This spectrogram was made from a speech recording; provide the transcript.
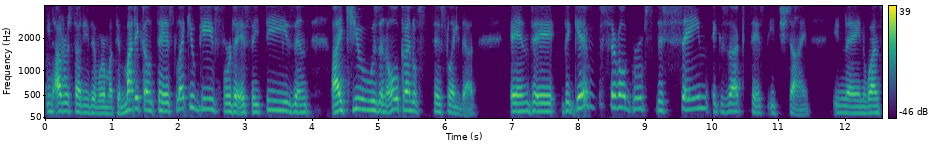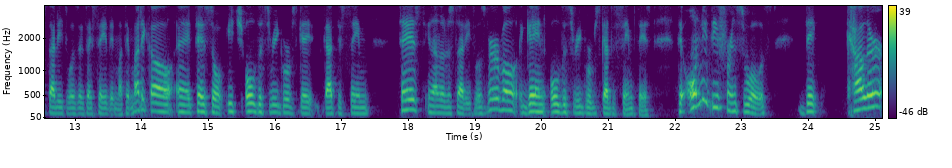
in other study there were mathematical tests, like you give for the SATs and IQs and all kind of tests like that. And uh, they gave several groups the same exact test each time. In, uh, in one study, it was, as I say, the mathematical uh, test. So each, all the three groups get, got the same test. In another study, it was verbal. Again, all the three groups got the same test. The only difference was the color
